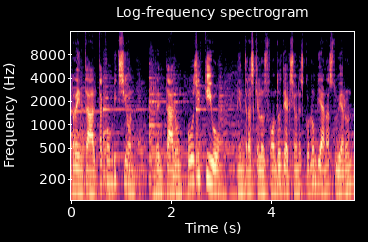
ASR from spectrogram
Renta Alta Convicción rentaron positivo, mientras que los fondos de acciones colombianas tuvieron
